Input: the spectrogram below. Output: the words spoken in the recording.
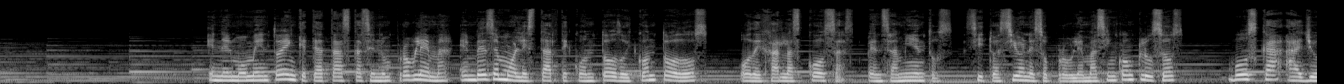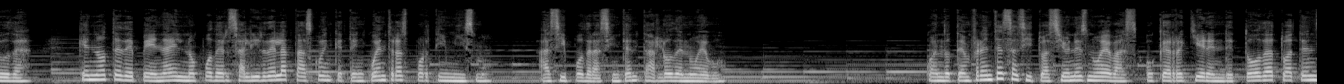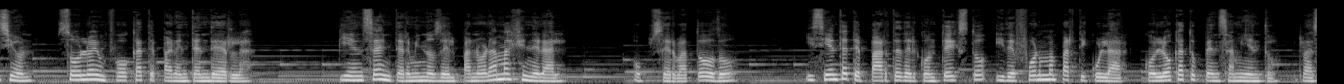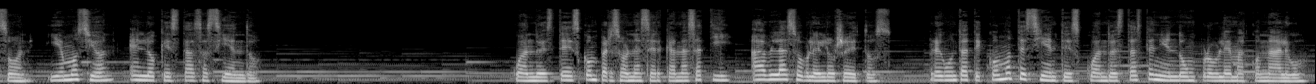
En el momento en que te atascas en un problema, en vez de molestarte con todo y con todos, o dejar las cosas, pensamientos, situaciones o problemas inconclusos, busca ayuda que no te dé pena el no poder salir del atasco en que te encuentras por ti mismo. Así podrás intentarlo de nuevo. Cuando te enfrentes a situaciones nuevas o que requieren de toda tu atención, solo enfócate para entenderla. Piensa en términos del panorama general, observa todo y siéntete parte del contexto y de forma particular coloca tu pensamiento, razón y emoción en lo que estás haciendo. Cuando estés con personas cercanas a ti, habla sobre los retos. Pregúntate cómo te sientes cuando estás teniendo un problema con algo.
